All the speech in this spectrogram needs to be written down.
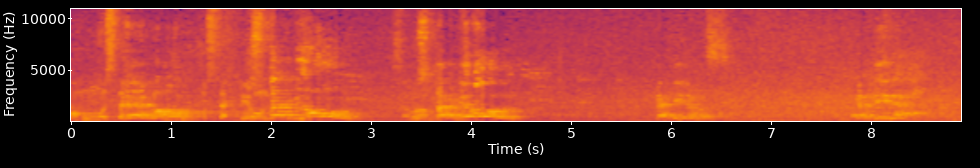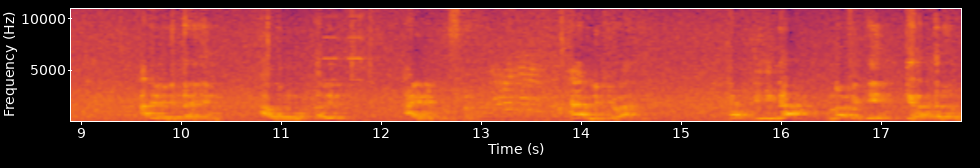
وهم مستكبرون وهم مستكبرون مستكبرون مستكبرون كثيرا بس كثيرا هذا يتين أو المضطرب. عين الكفر. حامل في واحد كثيرا منافقين. كده الدلالو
